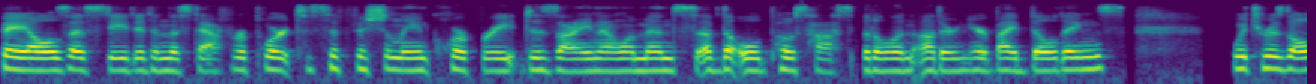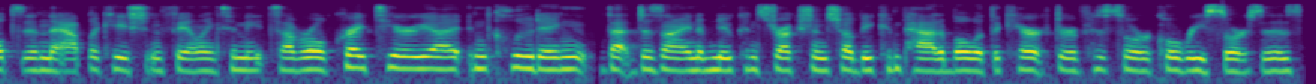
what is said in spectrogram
fails, as stated in the staff report, to sufficiently incorporate design elements of the old post hospital and other nearby buildings, which results in the application failing to meet several criteria, including that design of new construction shall be compatible with the character of historical resources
